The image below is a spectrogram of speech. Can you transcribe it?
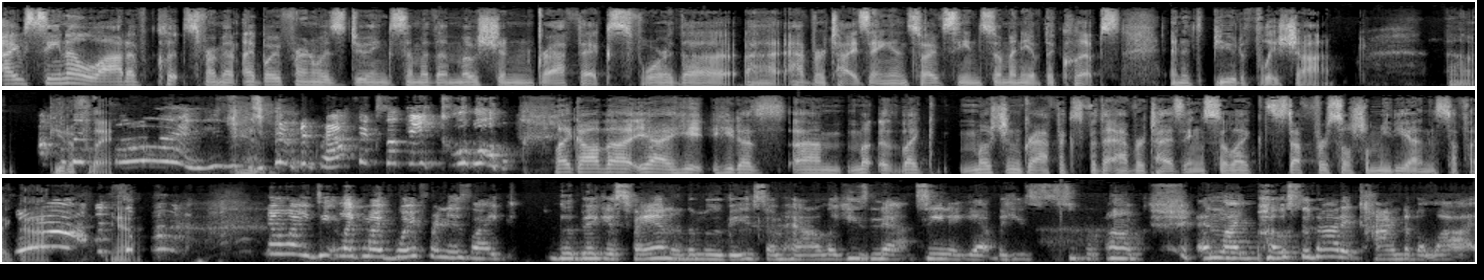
I've seen a lot of clips from it. My boyfriend was doing some of the motion graphics for the uh, advertising. And so I've seen so many of the clips and it's beautifully shot. Um, beautifully. Fun. He's doing the graphics. Okay, cool. Like all the, yeah, he, he does, um, mo- like motion graphics for the advertising. So like stuff for social media and stuff like that. Yeah. no idea. Like my boyfriend is like the biggest fan of the movie somehow. Like he's not seen it yet, but he's super pumped and like posts about it kind of a lot.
